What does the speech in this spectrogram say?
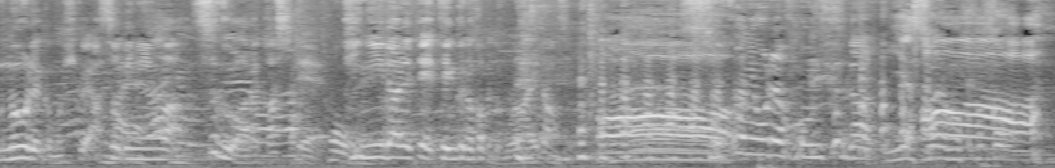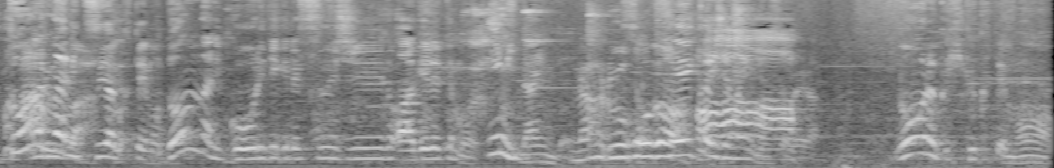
能力も低い。遊び人はすぐ笑かして気に入られて天空の兜もらえたんですよ。そこに俺は本質があるいやそれもどんなに強くてもどんなに合理的で数字を上げれても意味ないんだよ。なるほど。正解じゃないんだよそれが。能力低くても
